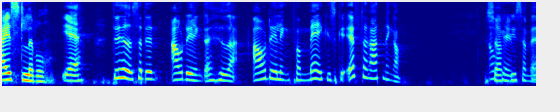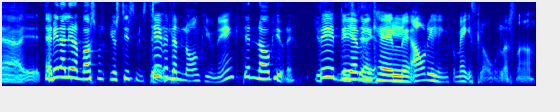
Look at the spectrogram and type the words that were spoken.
Highest level. Ja, det hedder så den afdeling, der hedder afdeling for magiske efterretninger. Som Okay. ligesom er, øh, det At- minder lidt om vores Det justitsministerium. er vel den lovgivende, ikke? det er den lovgivende. Det er det, jeg vil ministerie. kalde afdelingen for magisk lov, eller sådan noget.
